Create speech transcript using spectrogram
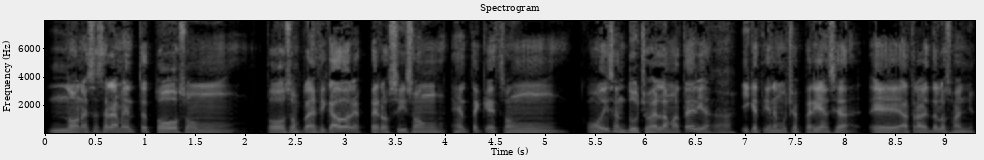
no necesariamente todos son, todos son planificadores, pero sí son gente que son, como dicen, duchos en la materia Ajá. y que tienen mucha experiencia eh, a través de los años.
